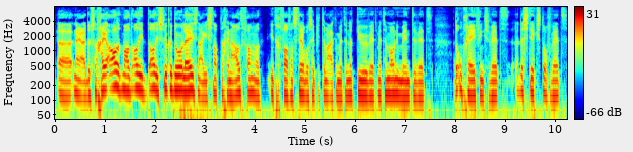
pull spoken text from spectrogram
Uh, nou ja, dus dan ga je altijd al die, al die stukken doorlezen. Nou, je snapt er geen hout van. Want in het geval van Sterrenbos heb je te maken met de natuurwet, met de monumentenwet, de omgevingswet, de stikstofwet.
